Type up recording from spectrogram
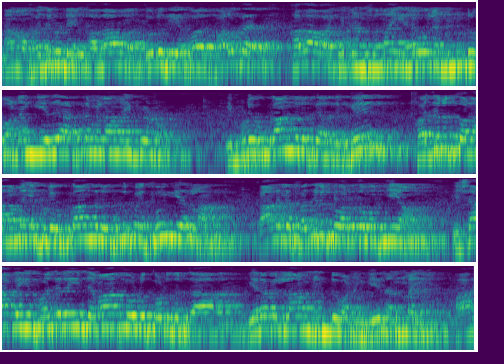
நாம் ஃபஜ்ருடைய கதாவை தொழுகையை பரத கதாவாக்கிட்டோம்னு சொன்னால் இரவில் நின்று வணங்கியது அர்த்தம் இல்லாமல் போயிடும் இப்படி உட்கார்ந்து இருக்கிறதுக்கு ஃபஜ்ரு இப்படி உட்கார்ந்துருக்கு போய் தூங்கிடலாம். காலையில் ஃபஜருக்கு வர்றது முக்கியம். இஷாவையும் ஃபஜரையும் ஜமாத்தோடு தொழுதுட்டா இரவெல்லாம் நின்று வணங்கிய நன்மை. ஆக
